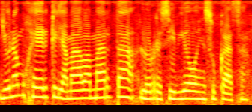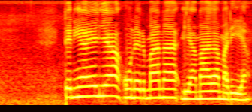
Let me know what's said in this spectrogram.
y una mujer que llamaba Marta lo recibió en su casa. Tenía ella una hermana llamada María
